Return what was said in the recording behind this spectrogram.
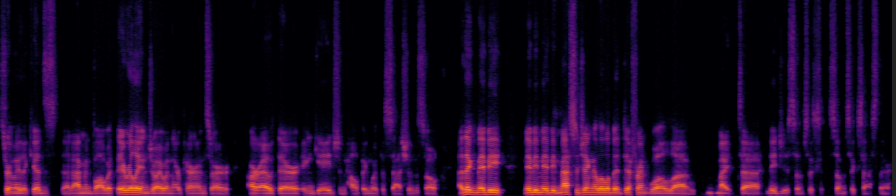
certainly the kids that i'm involved with they really enjoy when their parents are are out there engaged and helping with the sessions so i think maybe maybe maybe messaging a little bit different will uh, might uh, lead you to some some success there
